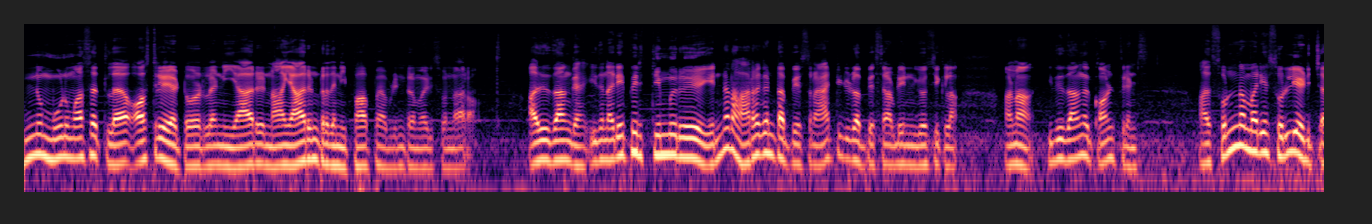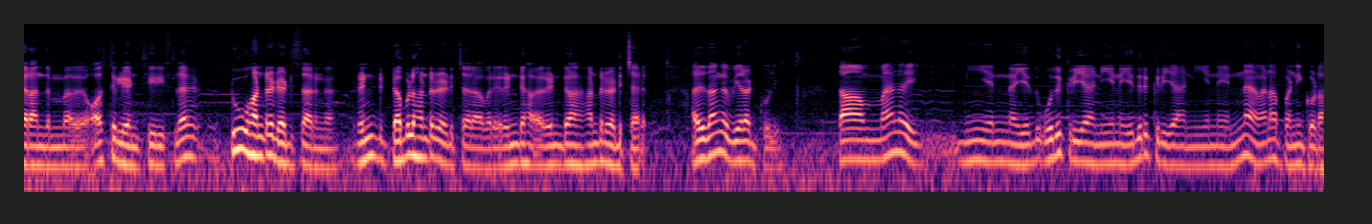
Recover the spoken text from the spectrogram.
இன்னும் மூணு மாதத்தில் ஆஸ்திரேலியா டோரில் நீ யார் நான் யாருன்றதை நீ பார்ப்ப அப்படின்ற மாதிரி சொன்னாராம். அதுதாங்க இது நிறைய பேர் திமிரு என்னடா அரகண்ட்டாக பேசுகிறேன் ஆட்டிடியூடாக பேசுகிறேன் அப்படின்னு யோசிக்கலாம். ஆனால் இதுதாங்க கான்ஃபிடென்ஸ் அது சொன்ன மாதிரியே சொல்லி அடித்தார் அந்த ஆஸ்திரேலியன் சீரீஸில் டூ ஹண்ட்ரட் அடிச்சாருங்க. ரெண்டு டபுள் ஹண்ட்ரட் அடித்தார் அவர். ரெண்டு ரெண்டு ஹண்ட்ரட் அடித்தார் அதுதாங்க விராட் கோலி. தான் மேலே நீ என்னை எது ஒதுக்குறியா? நீ என்னை எதிர்க்கிறியா? நீ என்னை என்ன வேணால் பண்ணிக்கூடா.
